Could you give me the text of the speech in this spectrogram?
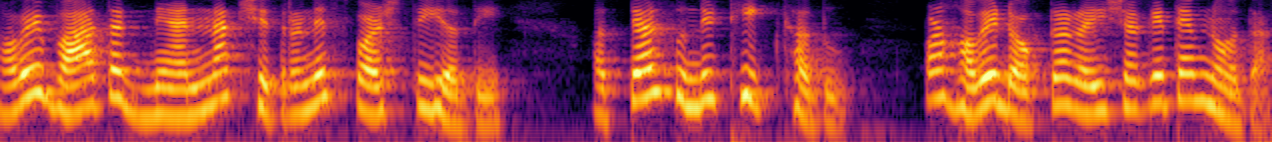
હવે વાત જ્ઞાનના ક્ષેત્રને સ્પર્શતી હતી. અત્યાર સુધી ઠીક થતું. પણ હવે ડૉક્ટર રહી શકે તેમ નહોતા.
